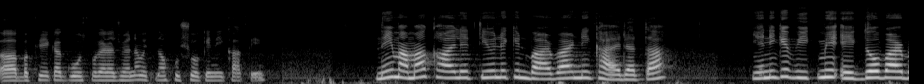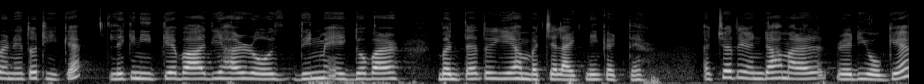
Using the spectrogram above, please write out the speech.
बकरे का गोश्त वगैरह जो है ना, वो इतना खुश होकर नहीं खाते। नहीं, मामा खा लेती हूँ, लेकिन बार बार नहीं खाया जाता। यानी कि वीक में एक दो बार बने तो ठीक है। लेकिन ईद के बाद ये हर रोज़, दिन में एक दो बार बनता है तो ये हम बच्चे लाइक नहीं करते। अच्छा तो अंडा हमारा रेडी हो गया।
